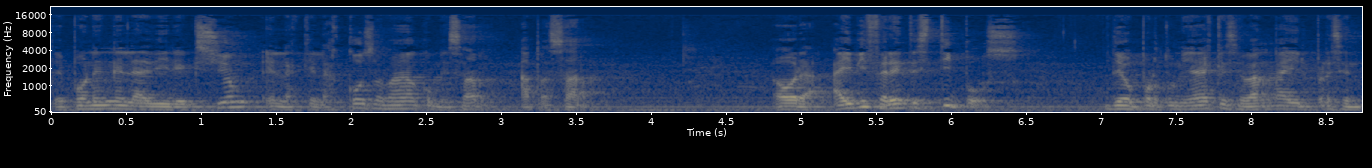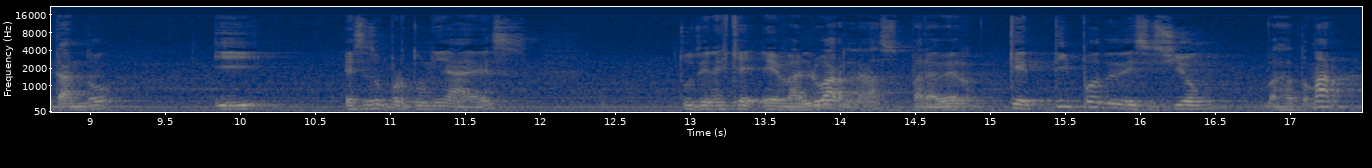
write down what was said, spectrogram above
te ponen en la dirección en la que las cosas van a comenzar a pasar. Ahora, hay diferentes tipos de oportunidades que se van a ir presentando y esas oportunidades tú tienes que evaluarlas para ver qué tipo de decisión vas a tomar.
